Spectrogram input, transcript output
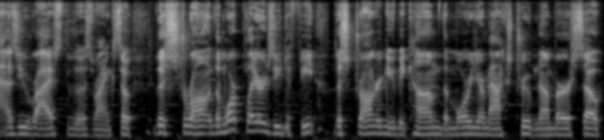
as you rise through those ranks. So the strong the more players you defeat the stronger you become the more your max troop number. So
